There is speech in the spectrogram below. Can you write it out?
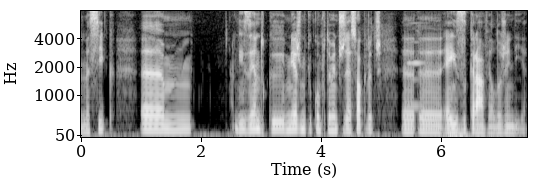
na SIC, dizendo que mesmo que o comportamento de José Sócrates eh, eh, é execrável hoje em dia.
